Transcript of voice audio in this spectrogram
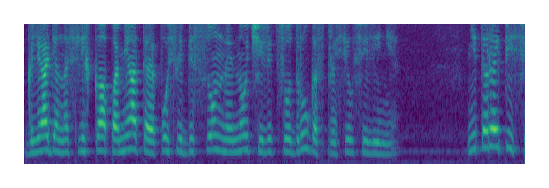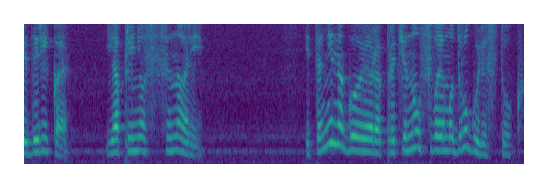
Глядя на слегка помятое после бессонной ночи лицо друга, спросил Феллини. «Не торопись, Федерико, я принес сценарий». И Танина Гуэра протянул своему другу листок.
